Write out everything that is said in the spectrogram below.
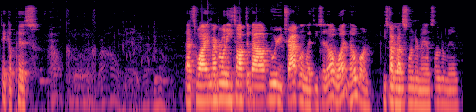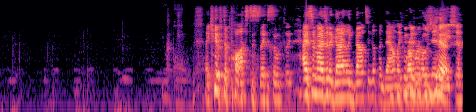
Take a piss. That's why. Remember when he talked about who are you traveling with? You said, "Oh, what? No one." He's talking Yeah. about Slender Man, Slender Man. Like you have to pause to say something. I just imagine a guy like bouncing up and down like rubber hose Yeah. animation.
